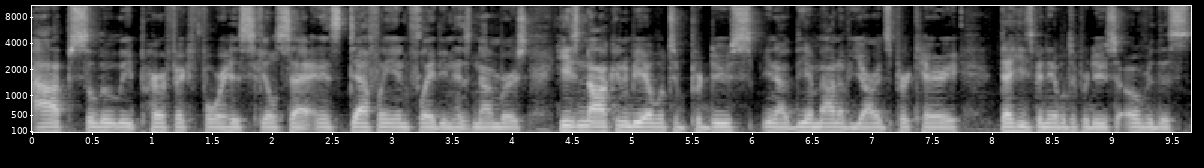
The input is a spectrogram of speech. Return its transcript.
absolutely perfect for his skill set, and it's definitely inflating his numbers. He's not going to be able to produce, you know, the amount of yards per carry that he's been able to produce over this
